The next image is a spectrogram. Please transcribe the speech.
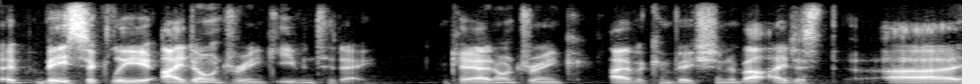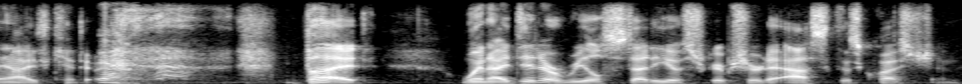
uh, basically I don't drink even today. Okay, I don't drink. I have a conviction about. I just uh, I just can't do it. Yeah. but when I did a real study of scripture to ask this question,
